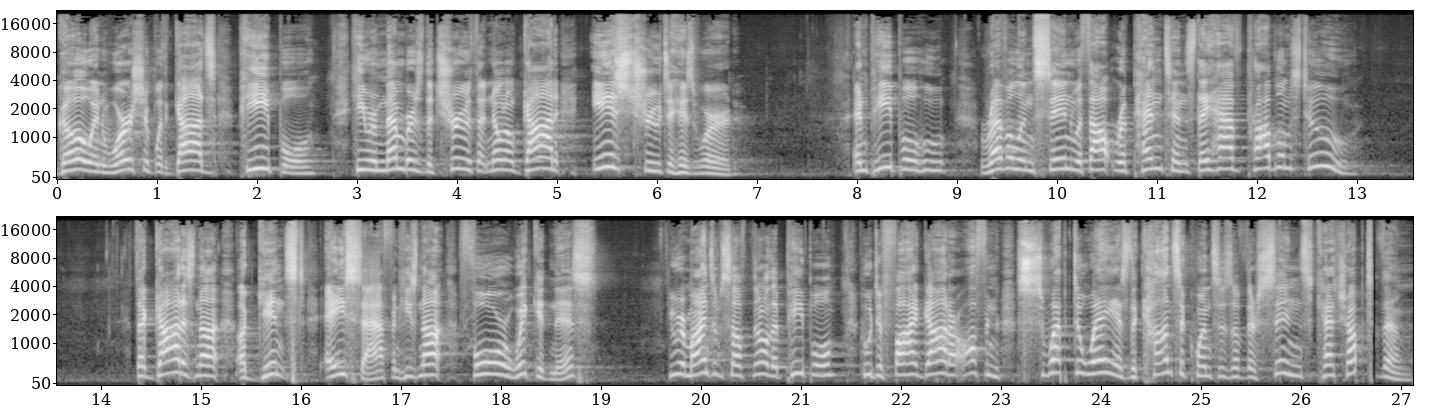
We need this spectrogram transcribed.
go and worship with God's people, he remembers the truth that no, no, God is true to his word. And people who revel in sin without repentance, they have problems too. That God is not against Asaph and he's not for wickedness. He reminds himself no, that people who defy God are often swept away as the consequences of their sins catch up to them.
